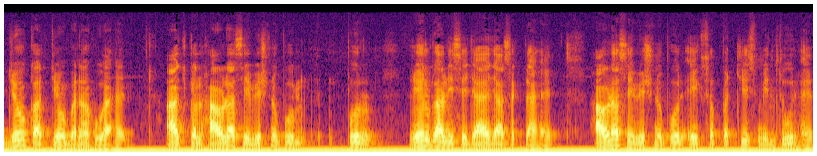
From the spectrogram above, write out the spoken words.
ज्यों का त्यों बना हुआ है। आजकल हावड़ा से विष्णुपुर रेलगाड़ी से जाया जा सकता है। हावड़ा से विष्णुपुर 125 मील दूर है।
